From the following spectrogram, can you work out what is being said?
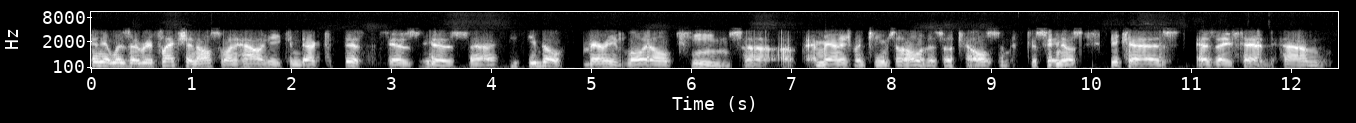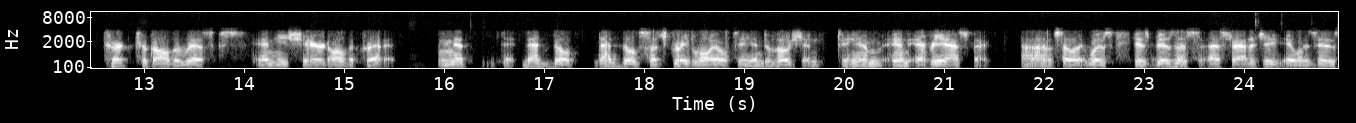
and it was a reflection also on how he conducted business. His his uh, he built very loyal teams, uh, management teams in all of his hotels and casinos because, as they said, um, Kirk took all the risks and he shared all the credit. I mean that that built that built such great loyalty and devotion to him in every aspect. Uh, so it was his business uh, strategy, it was his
